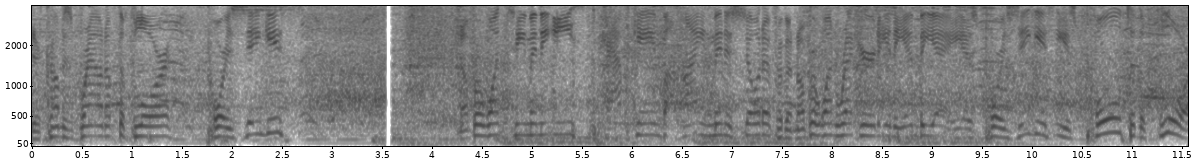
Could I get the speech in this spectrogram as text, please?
Here comes Brown up the floor. Porzingis, number one team in the East, half game behind Minnesota for the number one record in the NBA as Porzingis is pulled to the floor.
